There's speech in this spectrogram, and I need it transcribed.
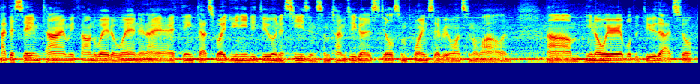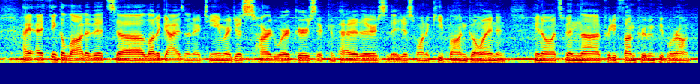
at the same time we found a way to win. And I, I think that's what you need to do in a season. Sometimes you got to steal some points every once in a while and um, you know, we were able to do that. So I, I think a lot of it's uh, a lot of guys on our team are just hard workers. They're competitors. They just want to keep on going, and you know, it's been uh, pretty fun proving people wrong.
